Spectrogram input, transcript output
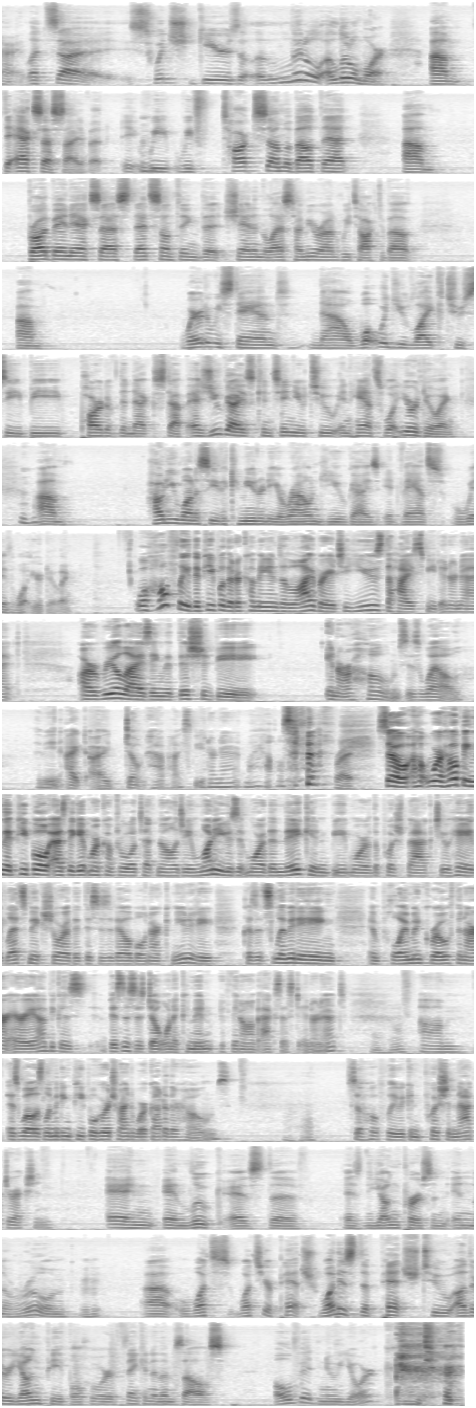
all right, let's uh, switch gears a little, a little more. Um, the access side of it. It- We we've talked some about that. Um, broadband access. That's something that Shannon, the last time you were on, we talked about. Um, where do we stand now? What would you like to see be part of the next step as you guys continue to enhance what you're doing? Um, how do you want to see the community around you guys advance with what you're doing? Well, hopefully, the people that are coming into the library to use the high speed internet are realizing that this should be in our homes as well. I mean, I, I don't have high speed internet at my house. Right. So uh, we're hoping that people, as they get more comfortable with technology and want to use it more, then they can be more of the pushback to, hey, let's make sure that this is available in our community because it's limiting employment growth in our area because businesses don't want to come in if they don't have access to internet, um, as well as limiting people who are trying to work out of their homes. So hopefully we can push in that direction. And and Luke, as the as the young person in the room, uh, what's what's your pitch? What is the pitch to other young people who are thinking to themselves, "Ovid, New York,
